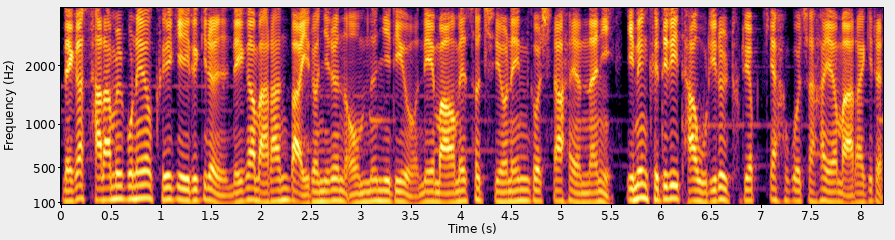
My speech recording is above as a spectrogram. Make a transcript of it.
내가 사람을 보내어 그에게 이르기를 내가 말한 바 이런 일은 없는 일이요. 내 마음에서 지어낸 것이라 하였나니 이는 그들이 다 우리를 두렵게 하고자 하여 말하기를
